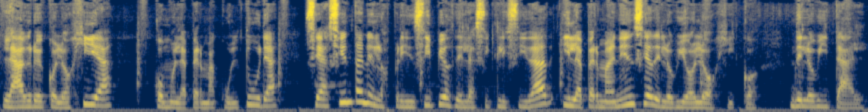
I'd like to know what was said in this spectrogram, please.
La agroecología, como la permacultura, se asientan en los principios de la ciclicidad y la permanencia de lo biológico, de lo vital.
